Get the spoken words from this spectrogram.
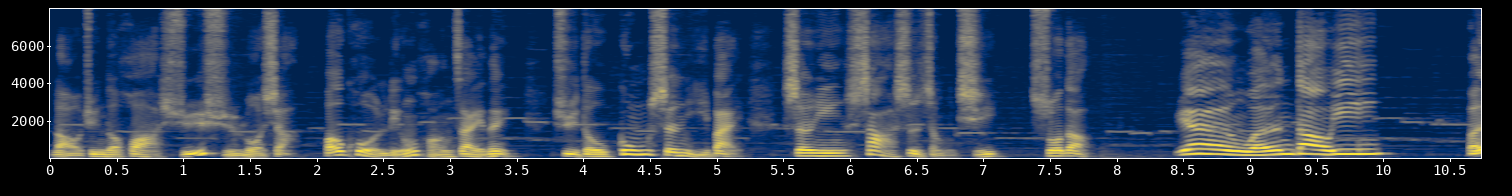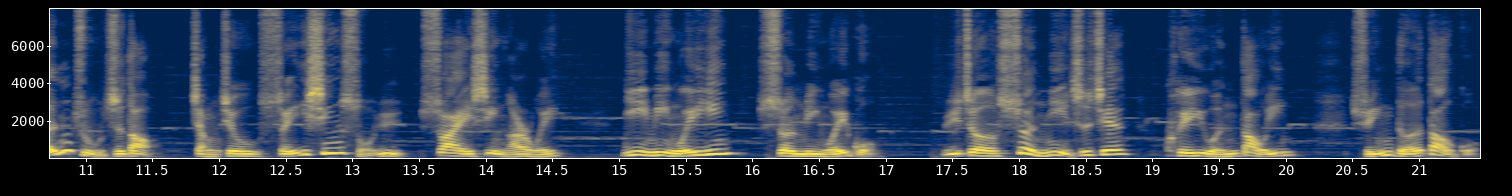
老君的话徐徐落下，包括灵皇在内，俱都躬身一拜，声音煞是整齐，说道。愿闻道音。本主之道讲究随心所欲，率性而为，逆命为因，顺命为果。于这顺逆之间，窥闻道音，寻得道果。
